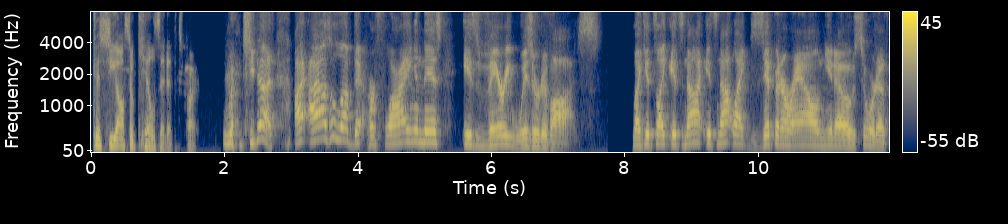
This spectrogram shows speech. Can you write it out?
because she also kills it at this part. Right. She does. I, I also love that her flying in this is very Wizard of Oz. Like it's like it's not it's not like zipping around, you know, sort of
